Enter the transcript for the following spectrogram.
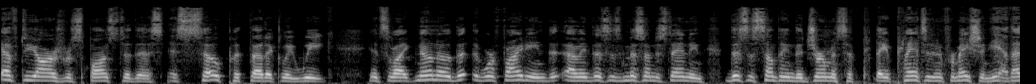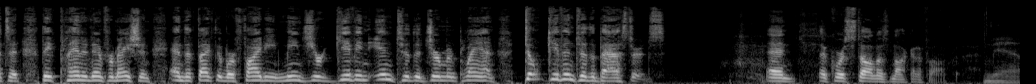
FDR's response to this is so pathetically weak. It's like, no, no, th- we're fighting. I mean, this is misunderstanding. This is something the Germans have. They planted information. Yeah, that's it. They planted information, and the fact that we're fighting means you're giving into the German plan. Don't give in to the bastards. And of course, Stalin's not going to fall for that. Yeah.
